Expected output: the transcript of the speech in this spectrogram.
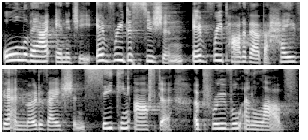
all of our energy, every decision, every part of our behavior and motivation seeking after approval and love,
